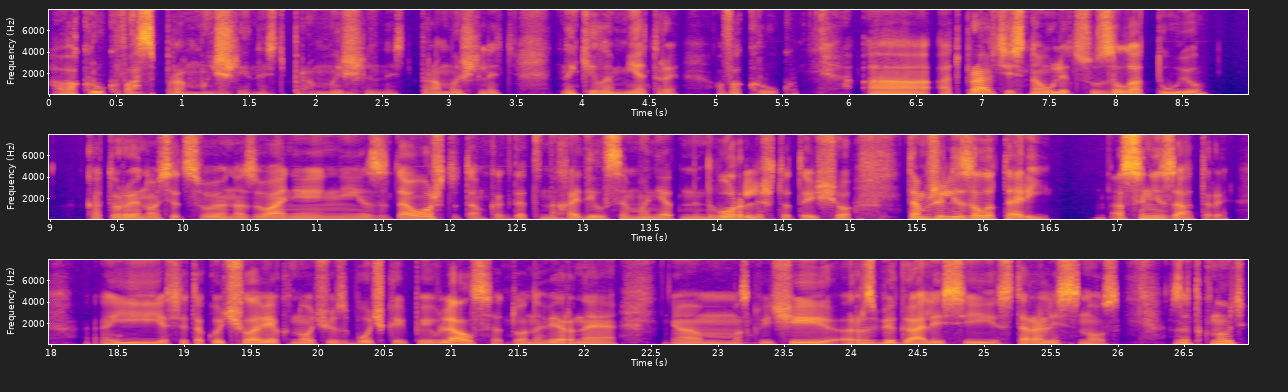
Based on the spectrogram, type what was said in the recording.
А вокруг вас промышленность, промышленность, промышленность на километры вокруг. А, отправьтесь на улицу Золотую, которая носит свое название не из-за того, что там когда-то находился монетный двор или что-то еще. Там жили золотари, ассанизаторы. И если такой человек ночью с бочкой появлялся, то, наверное, эм, москвичи разбегались и старались нос заткнуть.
